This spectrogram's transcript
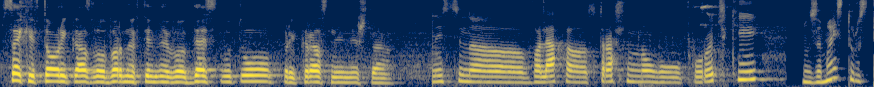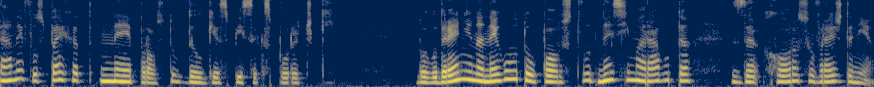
Всеки втори казва, върнахте ме в детството, прекрасни неща. Наистина валяха страшно много поръчки. Но за майстор Станев успехът не е просто в дългия списък с поръчки. Благодарение на неговото упорство днес има работа за хора с увреждания.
